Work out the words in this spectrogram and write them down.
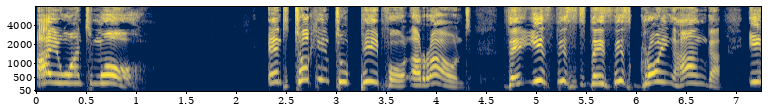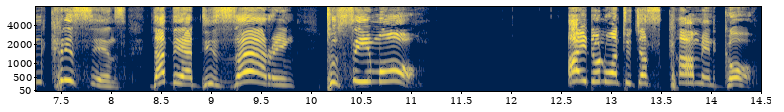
I want more. And talking to people around, there is this, there's this growing hunger in Christians that they are desiring to see more. I don't want to just come and go.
